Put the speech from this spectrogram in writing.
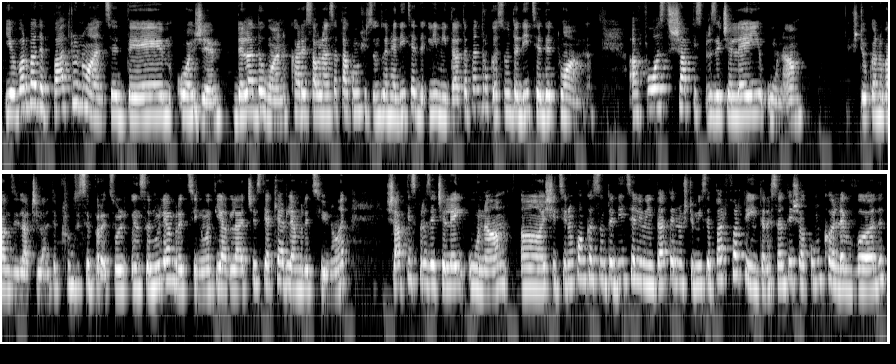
E vorba de patru nuanțe de oje de la The One, care s-au lansat acum și sunt în ediție limitată pentru că sunt ediție de toamnă. A fost 17 lei una. Știu că nu v-am zis la celelalte produse prețul, însă nu le-am reținut, iar la acestea chiar le-am reținut. 17 lei una uh, și ținând cont că sunt ediție limitate, nu știu, mi se par foarte interesante și acum că le văd,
